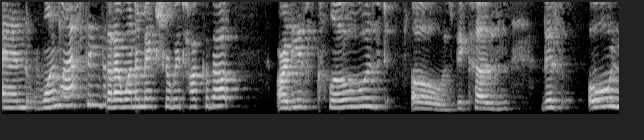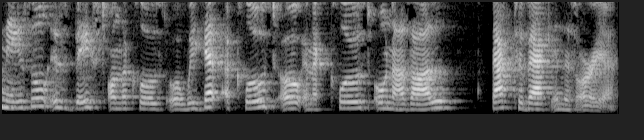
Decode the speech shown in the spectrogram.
And one last thing that I want to make sure we talk about are these closed O's because this O nasal is based on the closed O. We get a closed O and a closed O nasal back to back in this aria.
